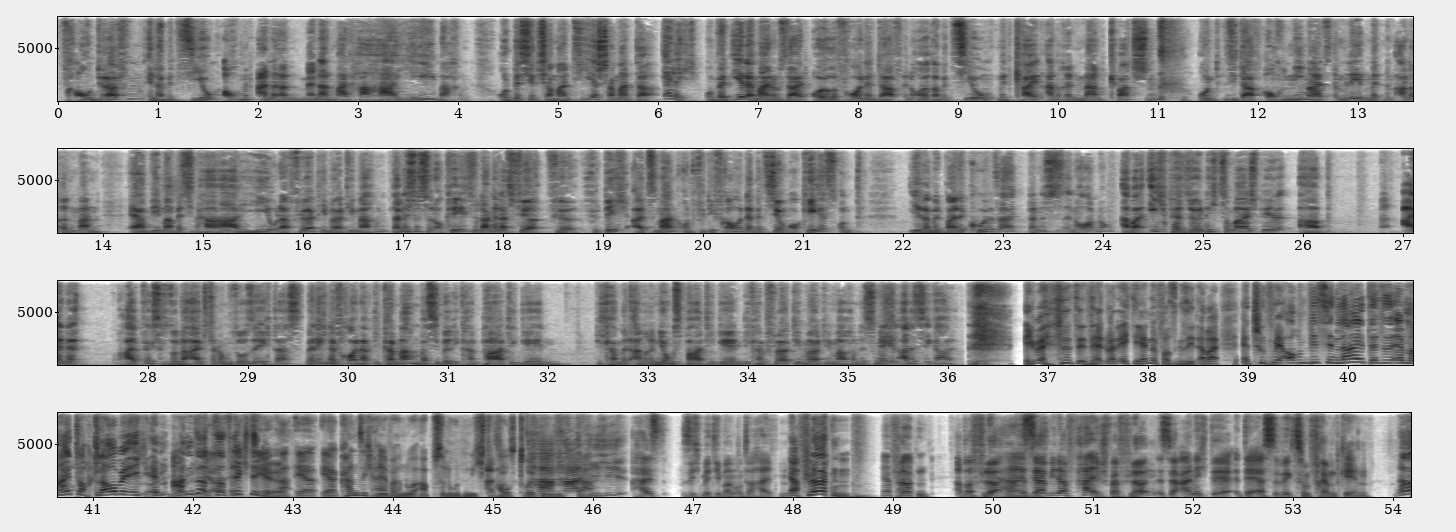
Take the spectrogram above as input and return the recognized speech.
Frauen dürfen in einer Beziehung auch mit anderen Männern mal haha hihi machen. Und ein bisschen charmant hier, charmant da. Ehrlich. Und wenn ihr der Meinung seid, eure Freundin darf in eurer Beziehung mit keinem anderen Mann quatschen und sie darf auch niemals im Leben mit einem anderen Mann irgendwie mal ein bisschen haha hihi oder flirty-murty machen, dann ist das dann okay, solange das für, für, für dich als Mann und für die Frau in der Beziehung okay ist und ihr damit beide cool seid, dann ist es in Ordnung. Aber ich persönlich zum Beispiel habe eine halbwegs gesunde Einstellung, so sehe ich das. Wenn ich eine Freundin habe, die kann machen, was sie will. Die kann Party gehen, die kann mit anderen Jungs Party gehen, die kann flirty-murty machen, ist mir alles egal. Ich weiß, jetzt hält man echt die Hände vors Gesicht, aber er tut mir auch ein bisschen leid. Das ist, er meint doch, glaube ich, im Ansatz das Richtige. Er, er, er kann sich einfach nur absolut nicht ausdrücken. und da, Also Hihi heißt sich mit jemandem unterhalten. ja, flirten. ja, flirten. Aber Flirten Ja, ist also- ja wieder falsch, weil Flirten ist ja eigentlich der, der erste Weg zum Fremdgehen. Nein.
